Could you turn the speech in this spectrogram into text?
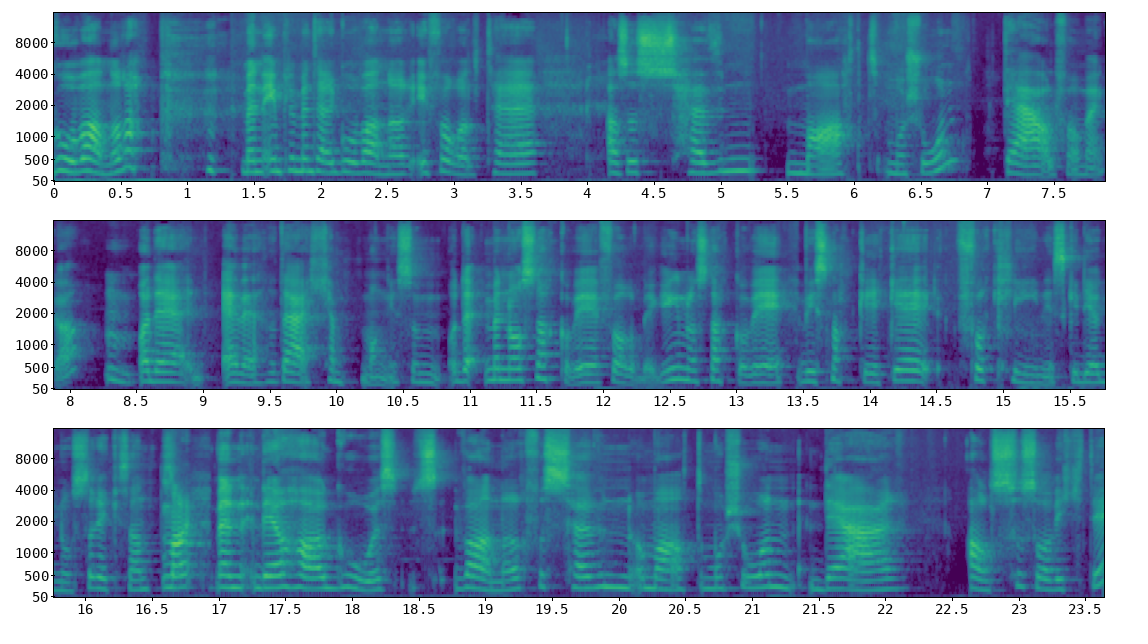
gode vaner, da. Men implementere gode vaner i forhold til altså søvn, mat, mosjon. Det er alfa og omega. Og det, jeg vet at det er kjempemange som og det, Men nå snakker vi forebygging. Nå snakker vi Vi snakker ikke for kliniske diagnoser, ikke sant? Nei. Men det å ha gode vaner for søvn og mat og mosjon, det er altså så viktig.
